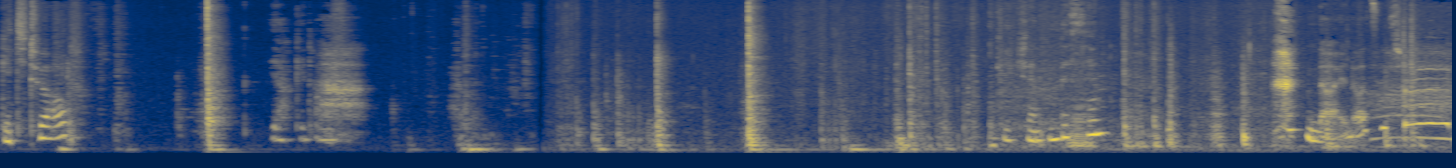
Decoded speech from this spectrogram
Geht die Tür auf? Ja, geht auf. Okay, klemmt ein bisschen. Nein, das ist schön.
